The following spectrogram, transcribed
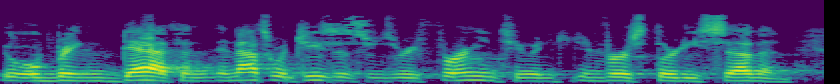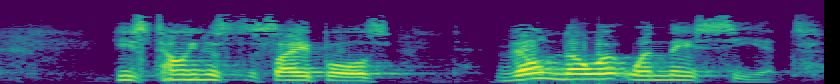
It will bring death, and, and that's what Jesus was referring to in, in verse 37. He's telling his disciples, they'll know it when they see it.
